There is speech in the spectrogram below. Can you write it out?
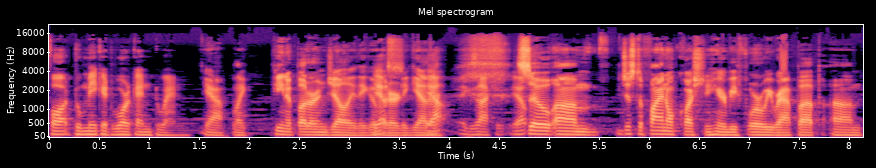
for to make it work end to end. Yeah, like peanut butter and jelly, they go yes. better together. Yeah, exactly. Yep. So, um, just a final question here before we wrap up. Um,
